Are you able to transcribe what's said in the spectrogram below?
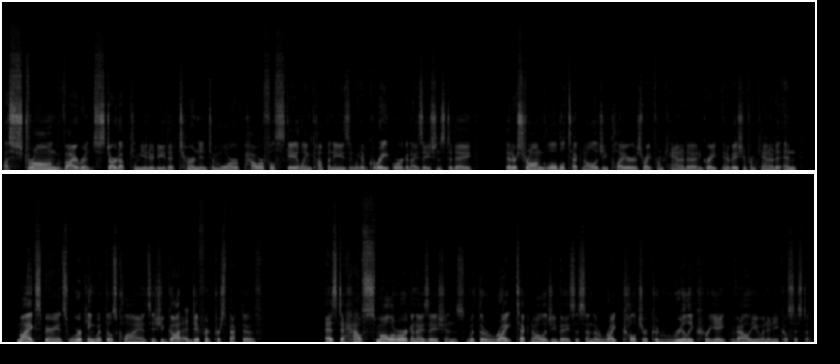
A strong, vibrant startup community that turned into more powerful scaling companies. And we have great organizations today that are strong global technology players right from Canada and great innovation from Canada. And my experience working with those clients is you got a different perspective as to how smaller organizations with the right technology basis and the right culture could really create value in an ecosystem.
